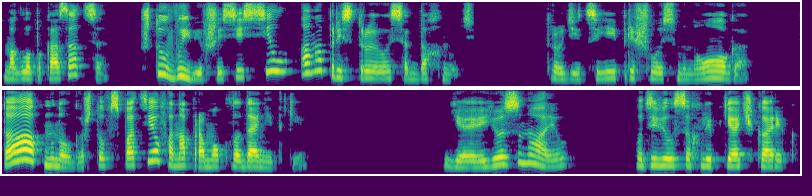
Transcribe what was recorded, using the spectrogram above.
Могло показаться, что, выбившись из сил, она пристроилась отдохнуть. Трудиться ей пришлось много, так много, что, вспотев, она промокла до нитки. «Я ее знаю», удивился хлипкий очкарик.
